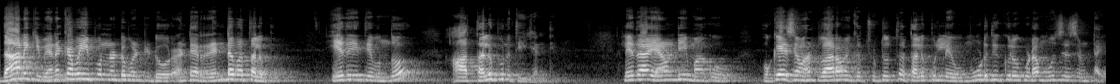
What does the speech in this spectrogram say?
దానికి వెనక వైపు ఉన్నటువంటి డోర్ అంటే రెండవ తలుపు ఏదైతే ఉందో ఆ తలుపును తీయండి. లేదా ఏమండి మాకు ఒకే సింహద్వారం ఇంకా చుట్టూతో తలుపులు లేవు. మూడు దిక్కులు కూడా మూసేసి ఉంటాయి.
